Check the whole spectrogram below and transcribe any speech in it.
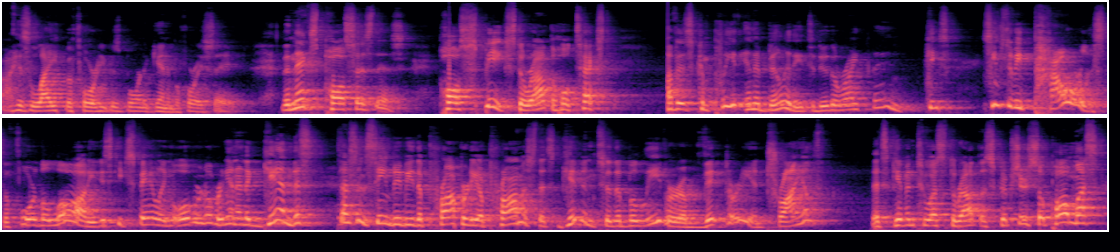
uh, his life before he was born again and before he saved. The next, Paul says this. Paul speaks throughout the whole text of his complete inability to do the right thing. He seems to be powerless before the law. And he just keeps failing over and over again. And again, this doesn't seem to be the property or promise that's given to the believer of victory and triumph that's given to us throughout the scriptures. So Paul must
